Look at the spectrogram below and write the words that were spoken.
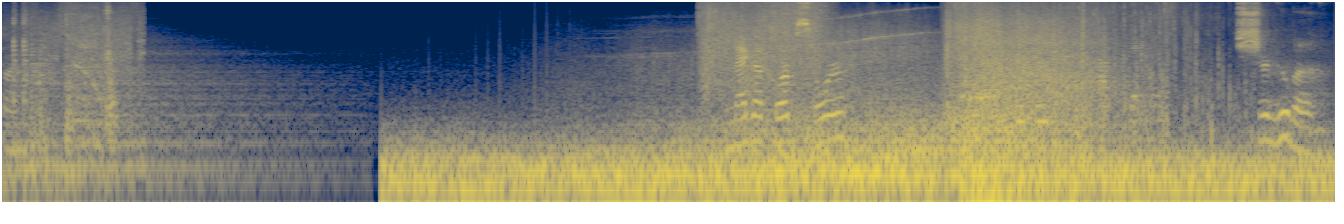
Run. Mega Corpse 4. Sherguba.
